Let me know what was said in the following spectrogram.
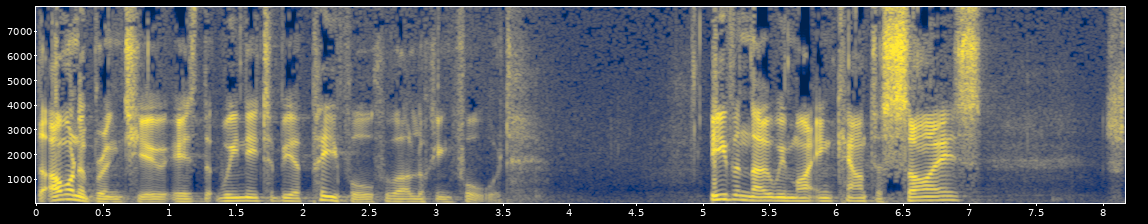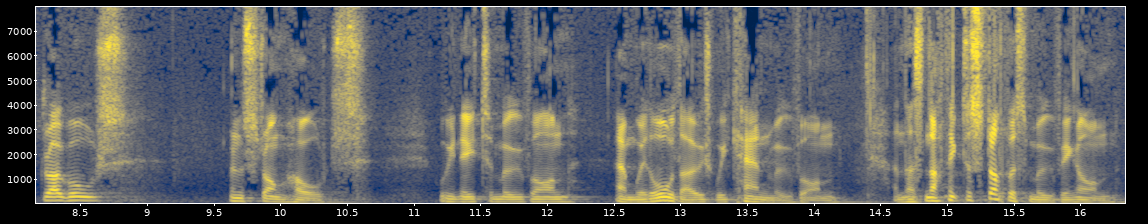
that I want to bring to you is that we need to be a people who are looking forward. Even though we might encounter sighs, struggles, and strongholds, we need to move on. And with all those, we can move on. And there's nothing to stop us moving on.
